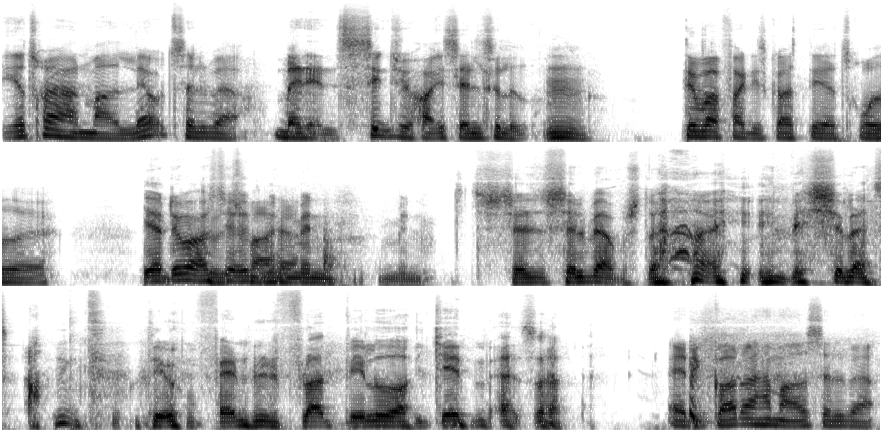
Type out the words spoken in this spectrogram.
jeg tror, jeg har en meget lavt selvværd, men en sindssygt høj selvtillid. Mm. Det var faktisk også det, jeg troede. Øh, Ja, det var også, ja, men, men, men selv, selvværd på større end Vestjyllands Amt. Det er jo fandme et flot billede og igen, altså. er det godt at have meget selvværd?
